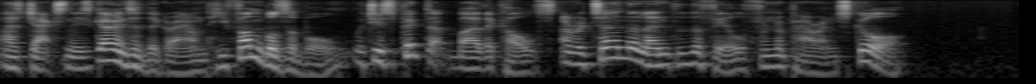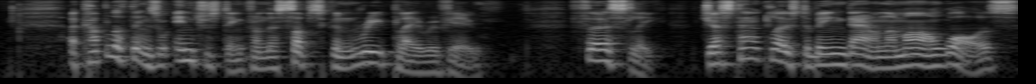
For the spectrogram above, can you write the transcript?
As Jackson is going to the ground, he fumbles a ball, which is picked up by the Colts and returned the length of the field for an apparent score. A couple of things were interesting from the subsequent replay review. Firstly, just how close to being down Lamar was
